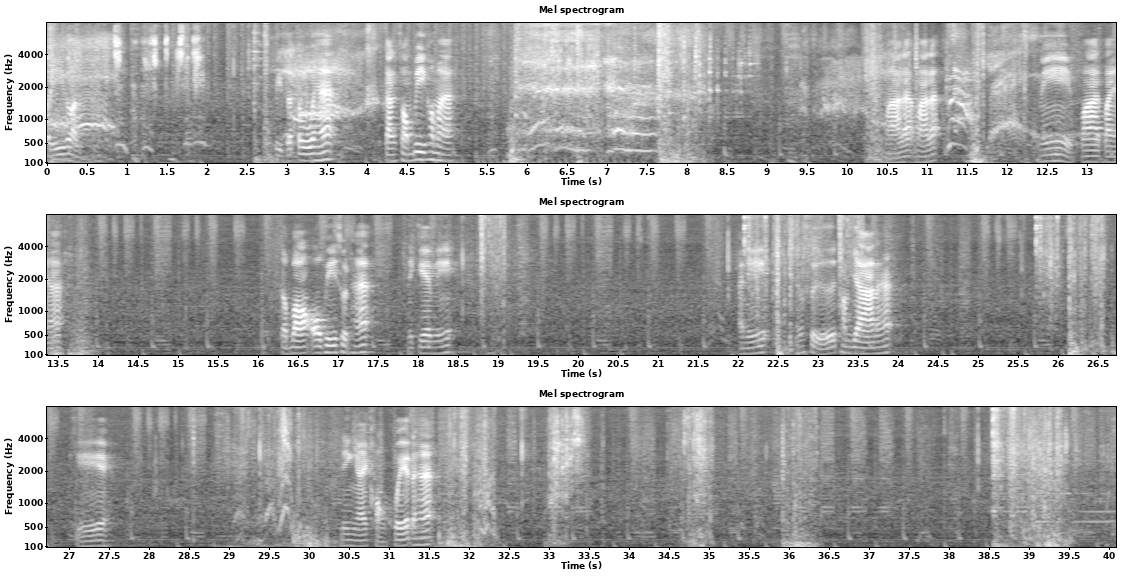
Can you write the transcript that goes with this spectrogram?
ตีก่อน ปิดประตูไว้ฮะ กันซอมบี้เข้ามา แล้วมาแล้วนี่ฟาดไปฮะกระบอง OP สุดฮะ ในเกมนี้ อันนี้หนังสือทำยานะฮะ โอเค นี่ไงของเควสนะฮะ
